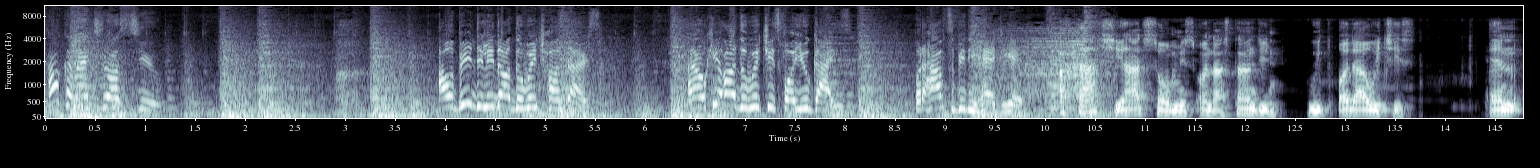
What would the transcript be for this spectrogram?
How can I trust you? I'll be the leader of the witch hunters. And I'll kill all the witches for you guys. But I have to be the head here. After she had some misunderstanding with other witches and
